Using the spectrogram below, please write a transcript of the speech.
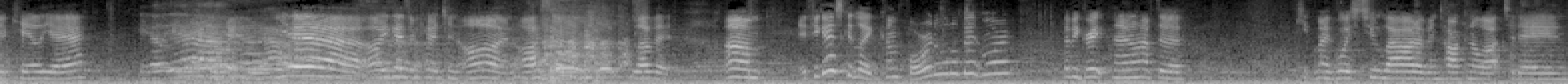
Get kale, yeah? Hell yeah. Yeah! Oh, you guys are catching on. Awesome. Love it. Um, if you guys could like come forward a little bit more, that'd be great. Then I don't have to keep my voice too loud. I've been talking a lot today, and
